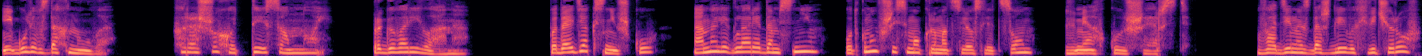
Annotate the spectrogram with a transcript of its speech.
и Гуля вздохнула. «Хорошо, хоть ты со мной», — проговорила она. Подойдя к Снежку, она легла рядом с ним, уткнувшись мокрым от слез лицом, в мягкую шерсть. В один из дождливых вечеров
